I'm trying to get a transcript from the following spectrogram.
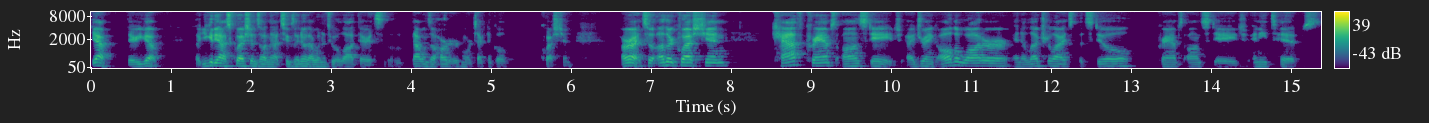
yeah, there you go. Uh, you could ask questions on that too, because I know that went into a lot there. It's that one's a harder, more technical question. All right, so other question: calf cramps on stage. I drank all the water and electrolytes, but still cramps on stage. Any tips?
